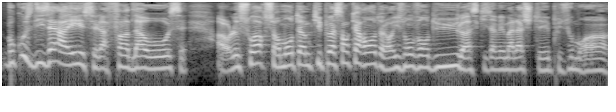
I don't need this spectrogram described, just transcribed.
beaucoup se disaient ah c'est la fin de la hausse. Alors le soir se remontait un petit peu à 140. Alors ils ont vendu là ce qu'ils avaient mal acheté plus ou moins.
